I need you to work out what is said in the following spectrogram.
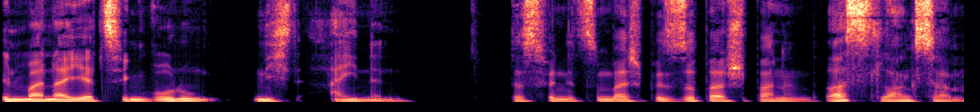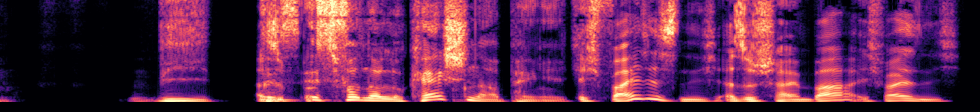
In meiner jetzigen Wohnung nicht einen. Das finde ich zum Beispiel super spannend. Was? Langsam. Wie? Das Also- ist von der Location abhängig. Ich weiß es nicht. Also scheinbar, ich weiß nicht.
